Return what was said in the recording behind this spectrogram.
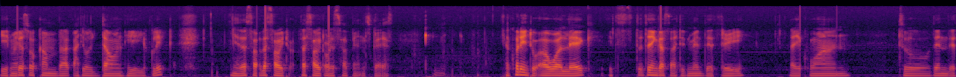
it may also come back until down here you click. Yeah that's how that's how it that's how it always happens guys. According to our leg it's telling us that it made the three like one two then the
